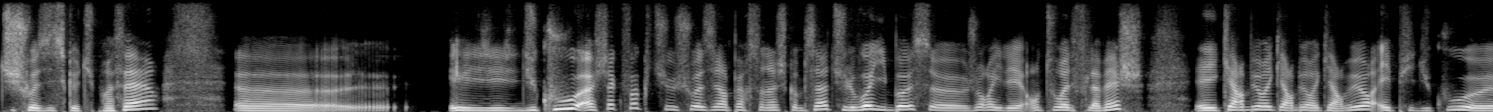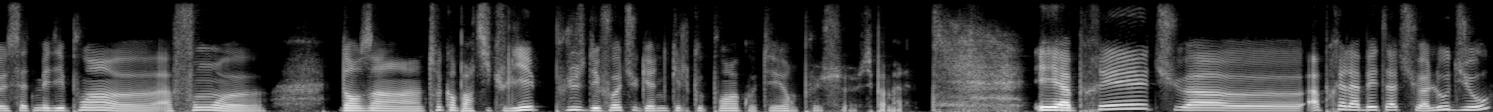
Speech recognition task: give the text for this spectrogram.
Tu choisis ce que tu préfères. Et du coup, à chaque fois que tu choisis un personnage comme ça, tu le vois, il bosse, euh, genre il est entouré de flamèches, et il carbure, il carbure, il carbure, et puis du coup, euh, ça te met des points euh, à fond dans un truc en particulier, plus des fois tu gagnes quelques points à côté en plus, c'est pas mal. Et après, tu as, après la bêta, tu as l'audio,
